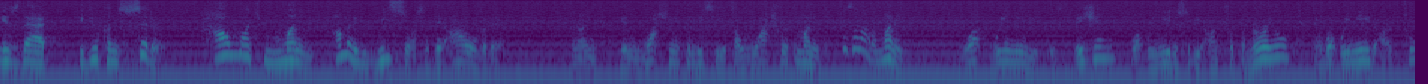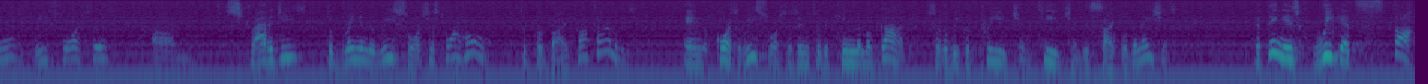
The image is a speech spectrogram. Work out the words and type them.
is that if you consider how much money, how many resources there are over there, you know, in, in Washington D.C., it's awash with money. There's a lot of money. What we need is vision. What we need is to be entrepreneurial, and what we need are tools, resources, um, strategies to bring in the resources to our home to provide for our families. And of course, resources into the kingdom of God so that we could preach and teach and disciple the nations. The thing is, we get stuck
